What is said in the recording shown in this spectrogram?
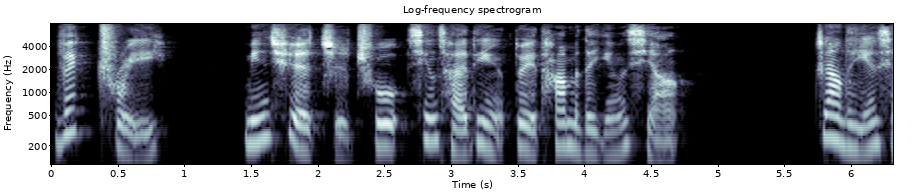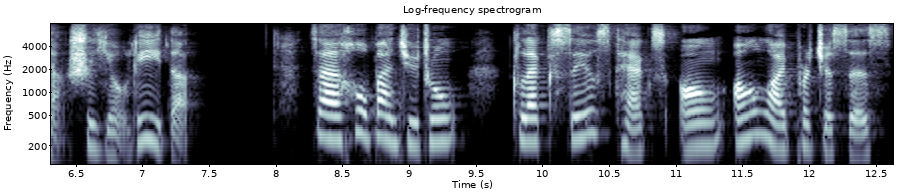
Victory 明确指出新裁定对他们的影响，这样的影响是有利的。在后半句中，collect sales tax on online purchases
